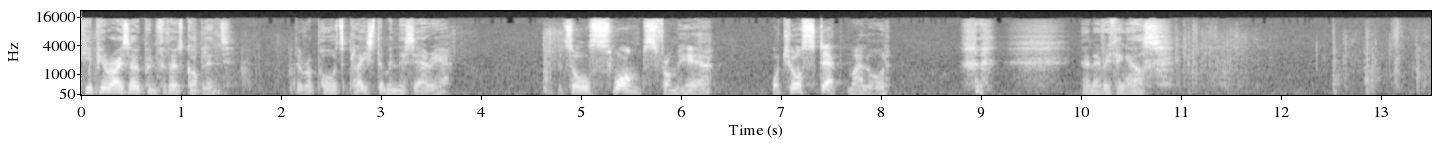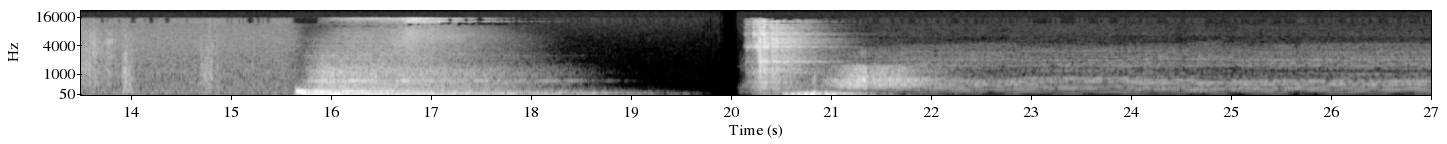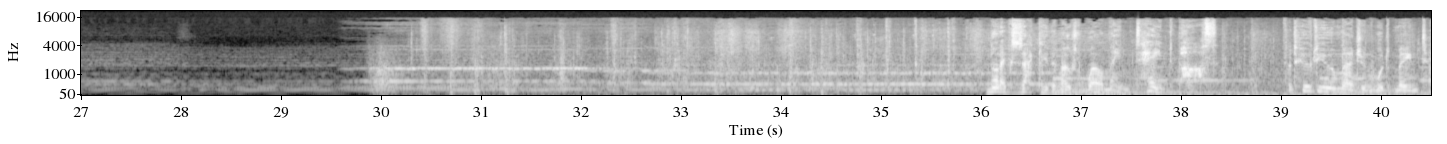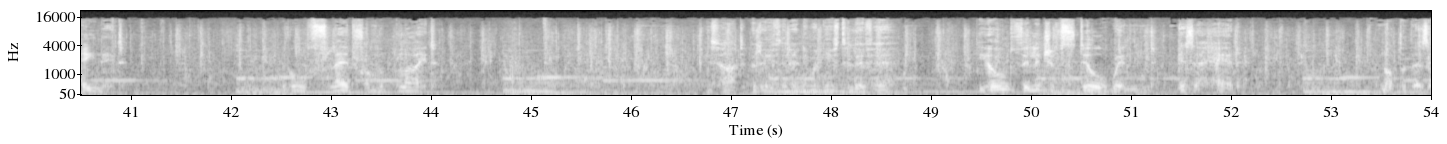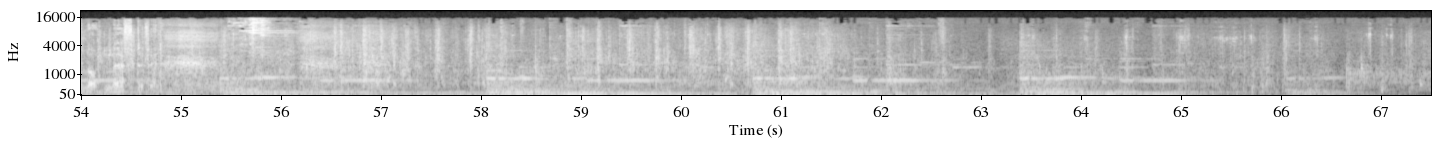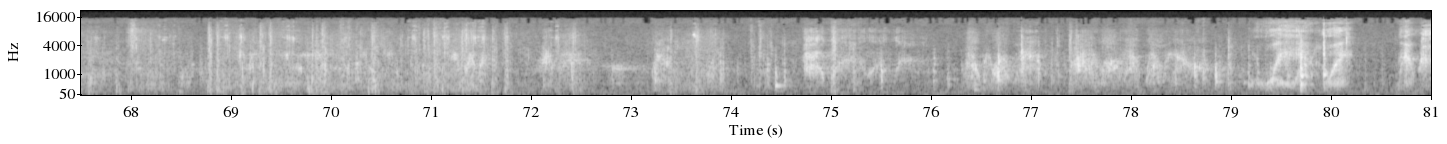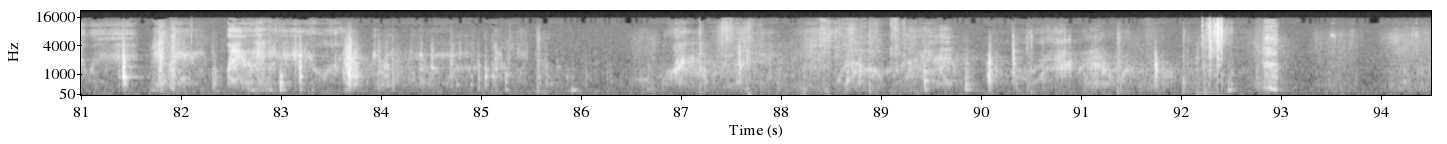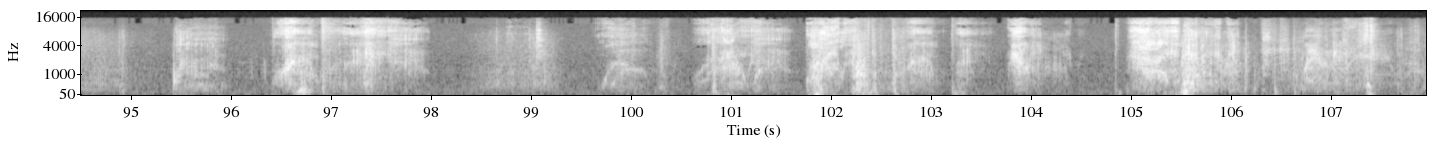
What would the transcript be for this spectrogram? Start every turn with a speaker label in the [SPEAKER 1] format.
[SPEAKER 1] Keep your eyes open for those goblins. The reports placed them in this area.
[SPEAKER 2] It's all swamps from here. Watch your step, my lord.
[SPEAKER 1] and everything else.
[SPEAKER 3] Not exactly the most well-maintained path.
[SPEAKER 4] And who do you imagine would maintain it? They've all fled from the Blight.
[SPEAKER 1] It's hard to believe that anyone used to live here.
[SPEAKER 4] The old village of Stillwind is ahead. Not that there's a lot left of it.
